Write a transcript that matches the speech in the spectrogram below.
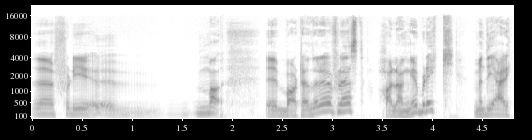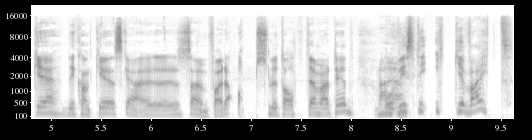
uh, fordi uh, bartendere flest har lange blikk, men de, er ikke, de kan ikke saumfare absolutt alt til enhver tid. Nei, Og hvis de ikke veit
